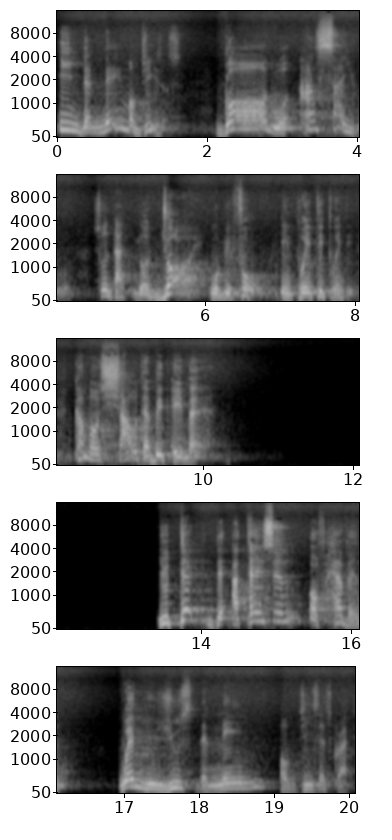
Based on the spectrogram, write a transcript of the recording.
in the name of Jesus. God will answer you so that your joy will be full in 2020. Come on, shout a big amen. You take the attention of heaven when you use the name of Jesus Christ.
